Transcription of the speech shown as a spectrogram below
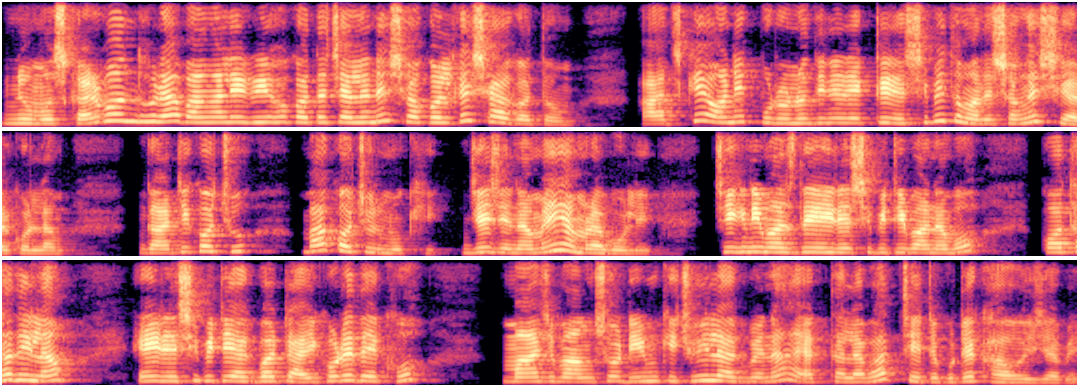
নমস্কার বন্ধুরা বাঙালি গৃহকথা চ্যানেলে সকলকে স্বাগতম। আজকে অনেক পুরনো দিনের একটি রেসিপি তোমাদের সঙ্গে শেয়ার করলাম। গাঁটি কচু বা কচুরমুখী যে যে নামেই আমরা বলি। চিংড়ি মাছ দিয়ে এই রেসিপিটি বানাবো। কথা দিলাম, এই রেসিপিটি একবার ট্রাই করে দেখো। মাছ, মাংস, ডিম কিছুই লাগবে না, এক থালা ভাত চেটেপুটে খাওয়া হয়ে যাবে।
